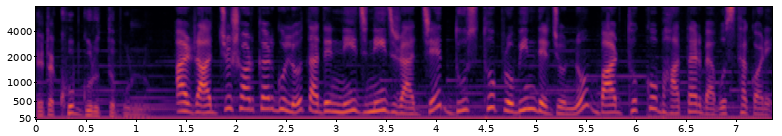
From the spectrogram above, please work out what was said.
এটা খুব গুরুত্বপূর্ণ। আর রাজ্য সরকারগুলো তাদের নিজ নিজ রাজ্যে দুস্থ প্রবীণদের জন্য বার্ধক্য ভাতার ব্যবস্থা করে।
